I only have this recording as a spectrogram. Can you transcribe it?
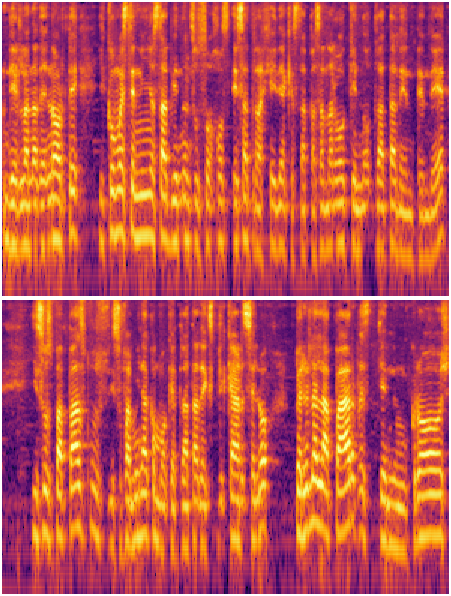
de Irlanda del Norte y cómo este niño está viendo en sus ojos esa tragedia que está pasando, algo que no trata de entender y sus papás pues, y su familia como que trata de explicárselo, pero él a la par pues, tiene un crush,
